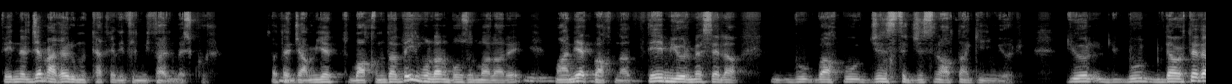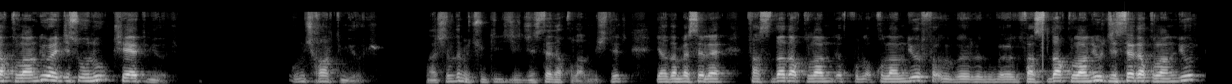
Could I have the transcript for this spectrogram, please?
Fe innel cem'a gayru muntakidin fil misal mezkur. Zaten camiyet bakımında değil bunların bozulmaları. Maniyet bakımında demiyor mesela bu bak bu cinstir cinsin altına girmiyor. Diyor bu nevte de kullanılıyor cins onu şey etmiyor. Onu çıkartmıyor. Anlaşıldı mı? Çünkü cinste de kullanmıştır. Ya da mesela fasılda da kullan, kull- kullanılıyor, fa- fasılda kullanılıyor, cinste de kullanılıyor.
